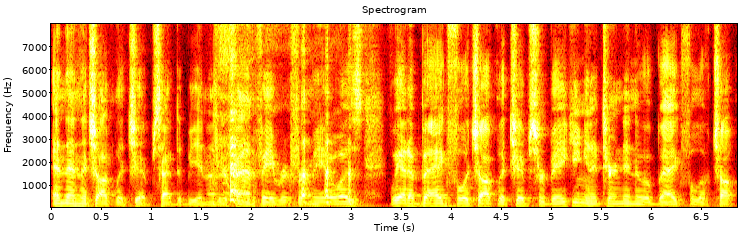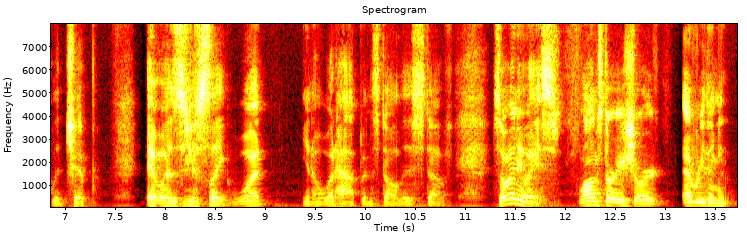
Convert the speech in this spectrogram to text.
and then the chocolate chips had to be another fan favorite for me. It was we had a bag full of chocolate chips for baking and it turned into a bag full of chocolate chip. It was just like what you know what happens to all this stuff. So, anyways, long story short, everything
